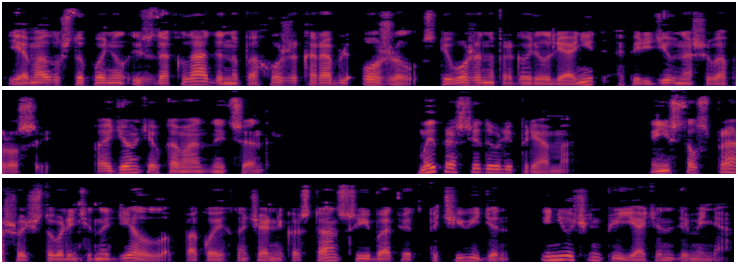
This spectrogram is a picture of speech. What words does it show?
Я мало что понял из доклада, но, похоже, корабль ожил, встревоженно проговорил Леонид, опередив наши вопросы. «Пойдемте в командный центр». Мы проследовали прямо. Я не стал спрашивать, что Валентина делала в покоях начальника станции, ибо ответ очевиден и не очень приятен для меня.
